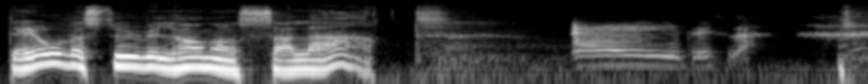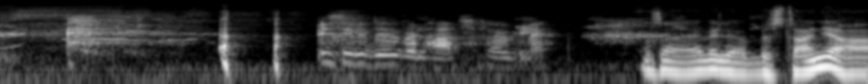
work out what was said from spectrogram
Det er jo hvis du vil ha noe salat. Nei, drit i det. Hvis ikke du vil ha, selvfølgelig. Altså, jeg vil jo bestandig ha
